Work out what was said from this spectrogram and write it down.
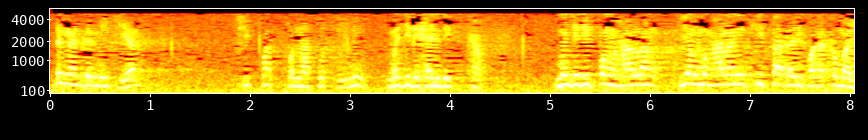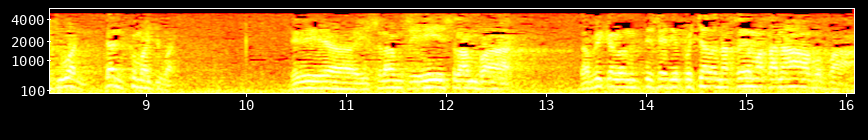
Dengan demikian, sifat penakut ini menjadi handicap, menjadi penghalang yang menghalangi kita daripada kemajuan dan kemajuan. Iya, Islam sih Islam pak. Tapi kalau nanti saya dipecat anak saya makan apa pak?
